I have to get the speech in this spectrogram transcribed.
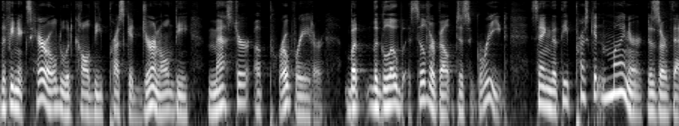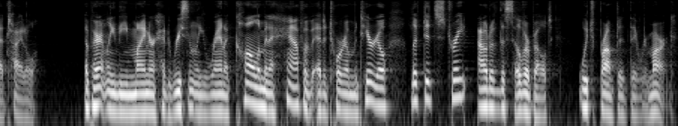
The Phoenix Herald would call the Prescott Journal the master appropriator, but the Globe Silverbelt disagreed, saying that the Prescott Miner deserved that title. Apparently, the Miner had recently ran a column and a half of editorial material lifted straight out of the Silverbelt, which prompted the remark.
